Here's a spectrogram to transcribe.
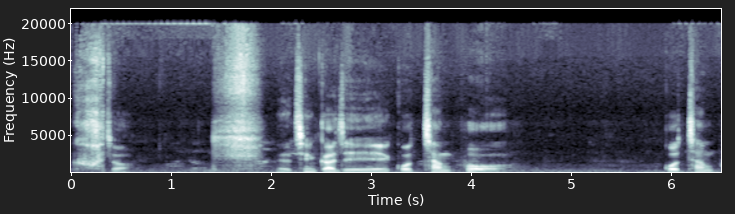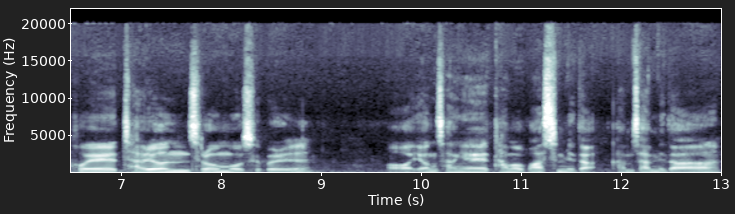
크죠. 네, 지금까지 꽃창포, 꽃창포의 자연스러운 모습을 어, 영상에 담아봤습니다. 감사합니다.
